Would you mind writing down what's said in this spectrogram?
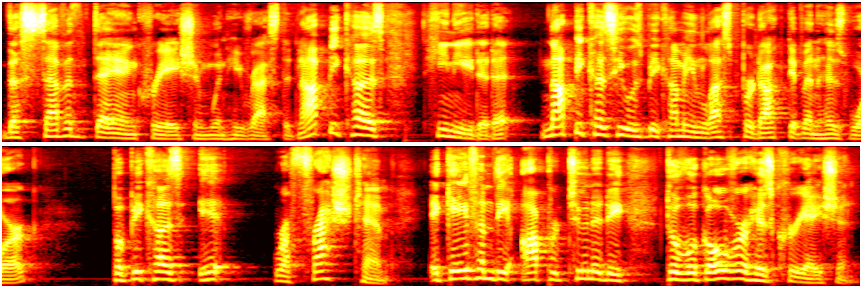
the seventh day in creation when he rested, not because he needed it, not because he was becoming less productive in his work, but because it refreshed him. It gave him the opportunity to look over his creation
